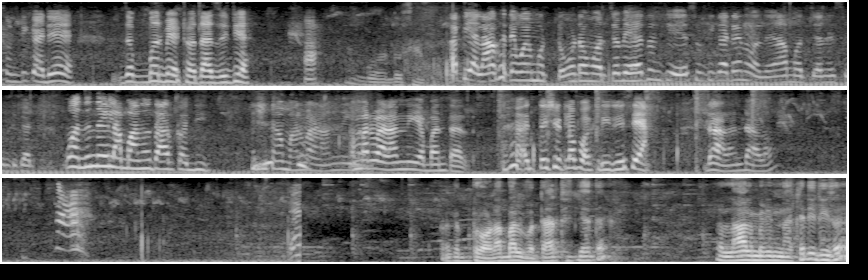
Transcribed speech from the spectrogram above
સુંટી કાઢે જબ્બર બેઠો તા જે વખતે મોટો મોટો મરચો બે હતો ને કાઢે ને અને ને સૂંટી કાઢે નહીં લાવવાનો તાર કદી અમાર વાળા નહીં અમાર વાળા નહીં આવવાનું તાર તો કેટલો પકડી રહ્યું છે ડાળા ડાળા દોડા બાલ વધારે થઈ ગયા લાલ મરી નાખી દીધી છે.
